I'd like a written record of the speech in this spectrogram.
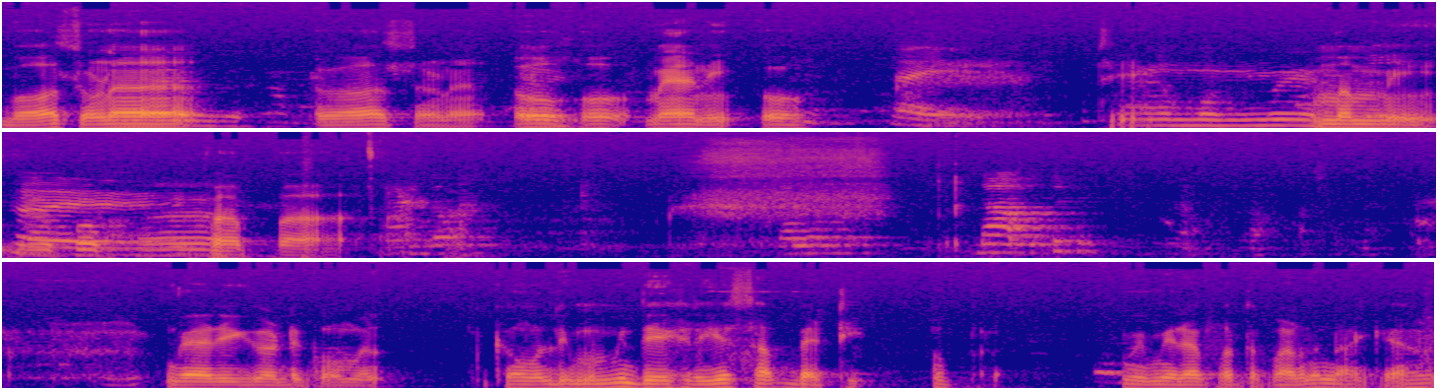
ਬਹੁਤ ਸੋਹਣਾ ਬਹੁਤ ਸੋਹਣਾ। ਉਹ ਉਹ ਮੈਂ ਨਹੀਂ ਉਹ mummy. Papa. Very good Komal. Komal ਦੀ ਮੰਮੀ ਦੇਖ ਰਹੀ ਹੈ ਸਭ ਬੈਠੀ। ਉੱਪਰ ਵੀ ਮੇਰਾ ਪੁੱਤ ਪੜਨ ਲੱਗ ਗਿਆ ਹੁਣ।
